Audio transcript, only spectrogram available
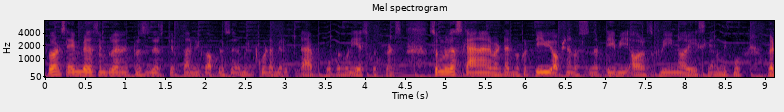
ఫ్రెండ్స్ ఏం లేదు సింపుల్ అయిన ప్రొసీజర్స్ చెప్తాను మీకు. ఆ ప్రొసీజర్ పెట్టుకుంటే కూడా మీరు ట్యాప్ ఓపెన్ కూడా చేసుకోవచ్చు ఫ్రెండ్స్ సింపుల్గా స్కాన్ అయిన వెంటనే మీకు టీవీ ఆప్షన్ వస్తుంది. TV or screen or AC అని మీకు ఒక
